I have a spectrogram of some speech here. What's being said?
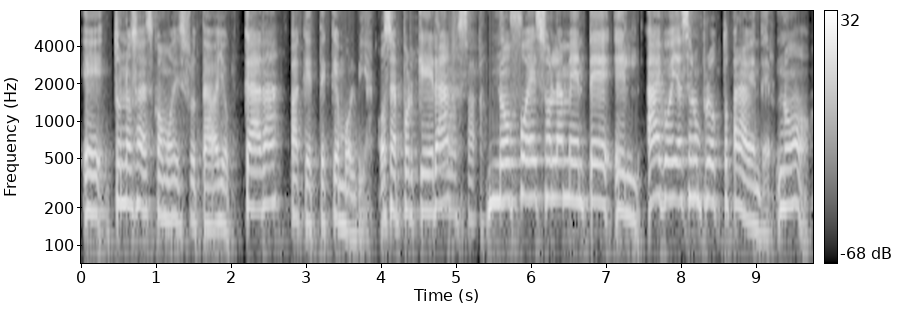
eh, tú no sabes cómo disfrutaba yo cada paquete que envolvía. O sea, porque era, no fue solamente el, ay, voy a hacer un producto para vender. No,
